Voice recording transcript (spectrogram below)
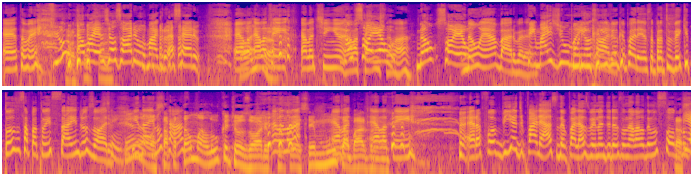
É, também. Viu? É uma ex de Osório, Magro, é sério. Ela, Olha. ela tem. Ela tinha. Não ela sou tem, eu. sei lá. Não sou eu. Não é a Bárbara. Tem mais de uma Por em incrível Osório. que pareça, pra tu ver que todos os sapatões saem de Osório. Sim. É, E não, daí, a no sapatão caso. maluca de Osório. Ela Pra não é- muita ela, Bárbara. ela tem. Era fobia de palhaço, daí o palhaço veio na direção dela, ela deu um soco Tá no E é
